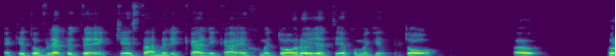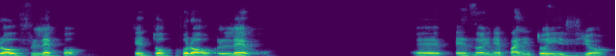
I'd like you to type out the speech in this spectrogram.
ε, και το βλέπετε και στα αμερικάνικα έχουμε το ωραίο γιατί έχουμε και το ε, προβλέπω και το προλέγω. Ε, εδώ είναι πάλι το ίδιο.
